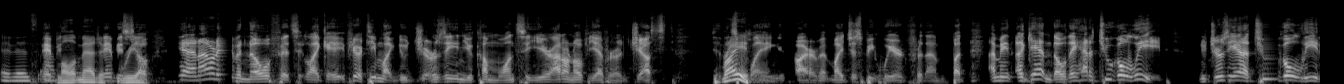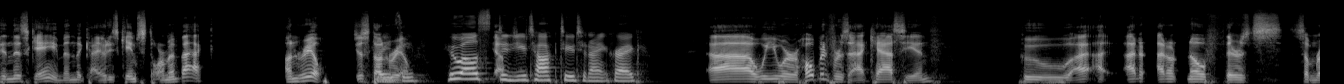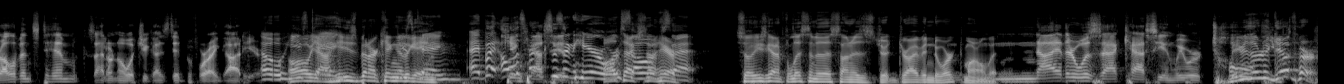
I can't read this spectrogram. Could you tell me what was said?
It is. Maybe- Mullet Magic, Maybe real. so. Yeah, and I don't even know if it's like if you're a team like New Jersey and you come once a year, I don't know if you ever adjust to this Right. playing environment. Might just be weird for them. But I mean, again, though, they had a two goal lead. New Jersey had a two goal lead in this game, and the Coyotes came storming back. Unreal. Just unreal. Who else Yeah. did you talk to tonight, Craig? Uh, we were hoping for Zack Kassian, who I, I, I, don't, I don't know if there's some relevance to him because I don't know what you guys did before I got here. Oh, he's oh yeah, he's been our king of the game. king. Eh, But King Alltex Kassian. isn't here. We're Alltex so not here. So he's gonna have to listen to this on his dr- drive into work tomorrow. But Neither was Zack Kassian. We were told maybe they're he was- together.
